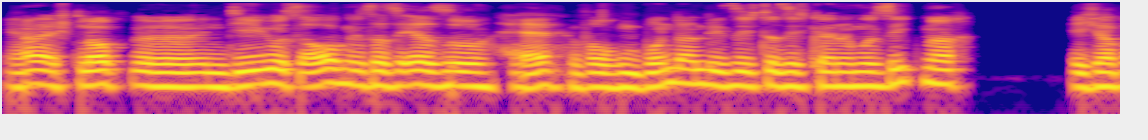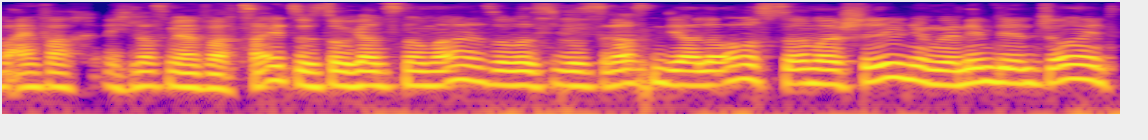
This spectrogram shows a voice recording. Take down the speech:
Ja, ich glaube, äh, in Diegos Augen ist das eher so, hä, warum wundern die sich, dass ich keine Musik mache? Ich habe einfach, ich lasse mir einfach Zeit, das ist doch ganz normal. So, was, was rasten die alle aus? Soll mal chillen, Junge, nimm dir einen Joint.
